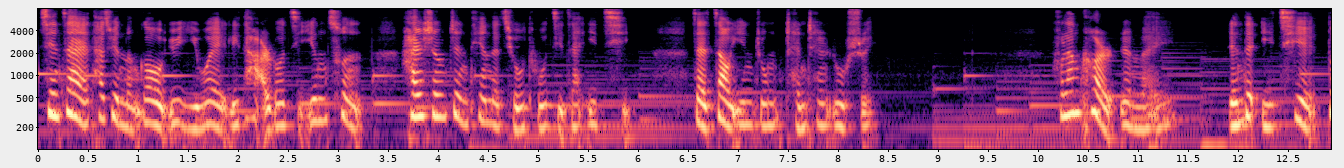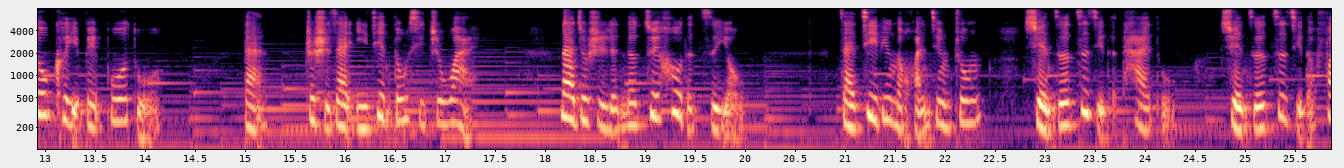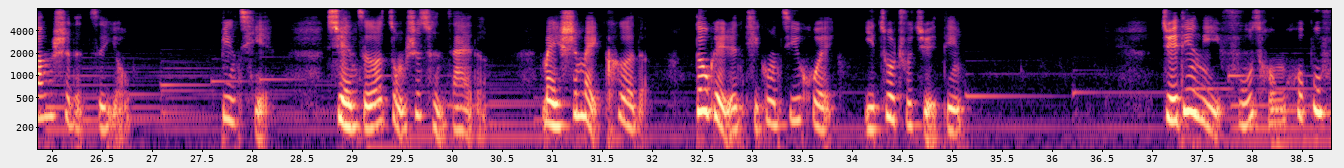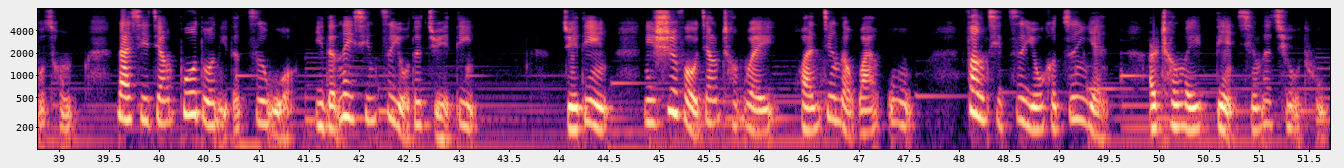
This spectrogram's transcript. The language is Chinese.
现在他却能够与一位离他耳朵几英寸、鼾声震天的囚徒挤在一起，在噪音中沉沉入睡。弗兰克尔认为，人的一切都可以被剥夺，但这是在一件东西之外，那就是人的最后的自由。在既定的环境中，选择自己的态度，选择自己的方式的自由，并且，选择总是存在的，每时每刻的，都给人提供机会以做出决定，决定你服从或不服从那些将剥夺你的自我、你的内心自由的决定，决定你是否将成为环境的玩物，放弃自由和尊严。而成为典型的囚徒，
